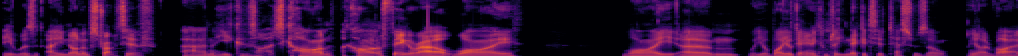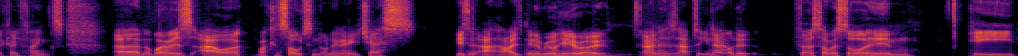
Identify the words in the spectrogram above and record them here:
it was a non-obstructive, and he goes, I just can't, I can't figure out why why um you're, why you're getting a complete negative test result. And you're like, right, okay, thanks. Um, whereas our my consultant on NHS is uh, has been a real hero and has absolutely nailed it. First time I saw him, he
